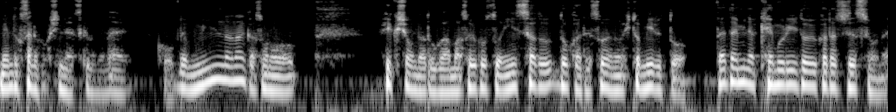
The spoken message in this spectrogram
めんどくさいのかもしれないですけどもね。こうでもみんななんかその、フィクションだとか、まあそれこそインスタとかでそういうの人見ると、大体みんな煙という形ですよね。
